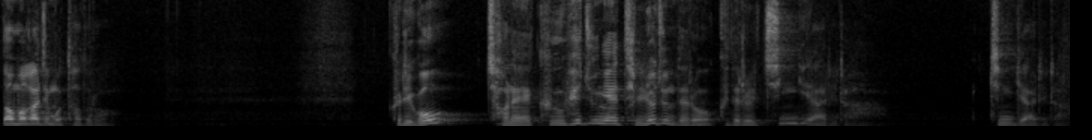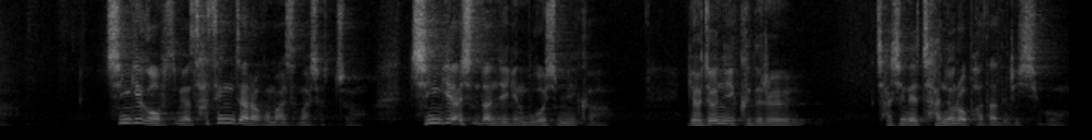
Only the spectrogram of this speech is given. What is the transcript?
넘어가지 못하도록. 그리고 전에 그 회중에 들려준 대로 그들을 징계하리라. 징계하리라. 징계가 없으면 사생자라고 말씀하셨죠. 징계하신다는 얘기는 무엇입니까? 여전히 그들을 자신의 자녀로 받아들이시고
